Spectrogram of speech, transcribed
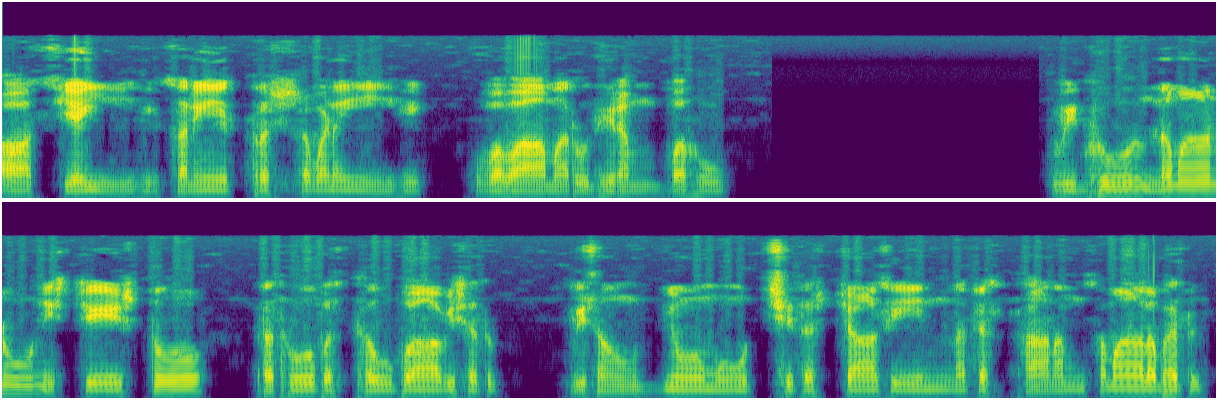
आस्यैः सनेत्रश्रवणैः ववामरुधिरम् बहु। विघूर्णमानो निश्चेष्टो रथोपस्थौपाविशत्। विसञ्ज्ञो मूर्च्छितश्चासीन्न च स्थानम् समालभत्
